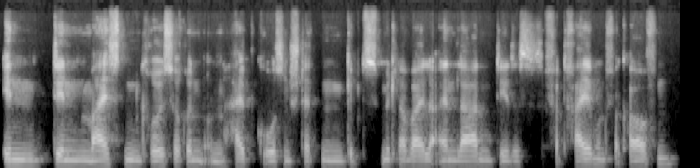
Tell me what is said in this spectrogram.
in den meisten größeren und halbgroßen Städten gibt es mittlerweile einen Laden, die das vertreiben und verkaufen.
